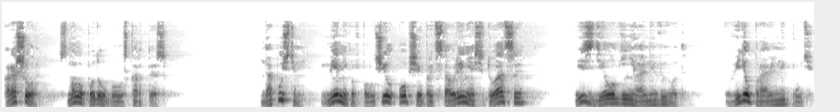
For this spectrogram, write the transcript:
Хорошо, снова подал голос Кортес. Допустим, Мельников получил общее представление о ситуации и сделал гениальный вывод. Увидел правильный путь.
